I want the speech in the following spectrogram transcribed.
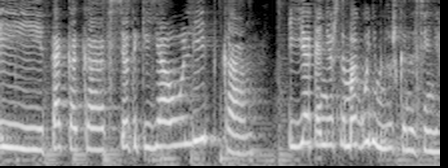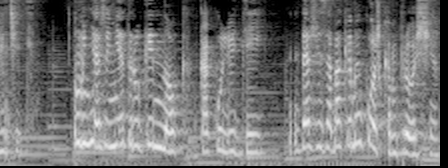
И так как а, все-таки я улитка, я, конечно, могу немножко насинячить. У меня же нет рук и ног, как у людей. Даже собакам и кошкам проще.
